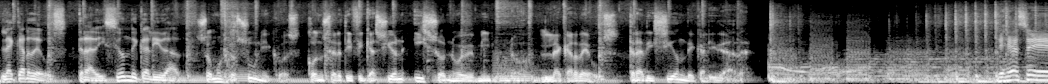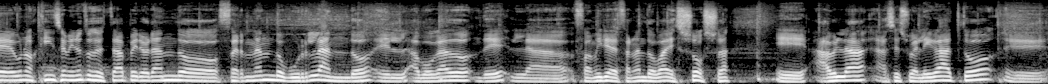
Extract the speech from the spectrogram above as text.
La Cardeus, tradición de calidad. Somos los únicos con certificación ISO 9001. La Cardeus, tradición de calidad. Desde hace unos 15 minutos está perorando Fernando Burlando, el abogado de la familia de Fernando Báez Sosa. Eh, habla, hace su alegato eh,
